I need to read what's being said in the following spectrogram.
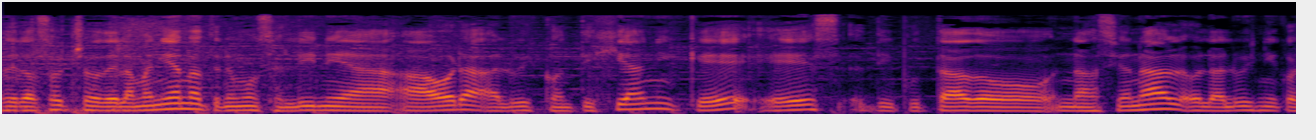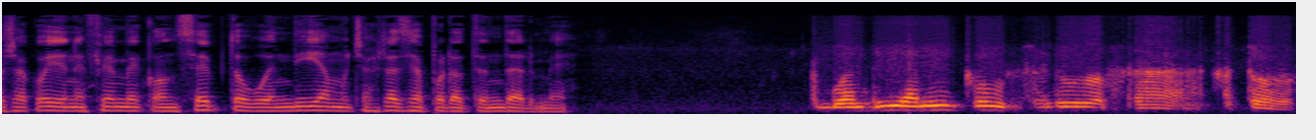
De las 8 de la mañana tenemos en línea ahora a Luis Contigiani, que es diputado nacional. Hola Luis Nico Yacoy en FM Concepto. Buen día, muchas gracias por atenderme. Buen día Nico, un saludo a, todos.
